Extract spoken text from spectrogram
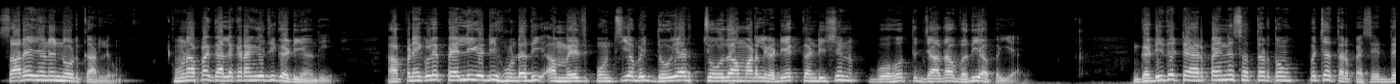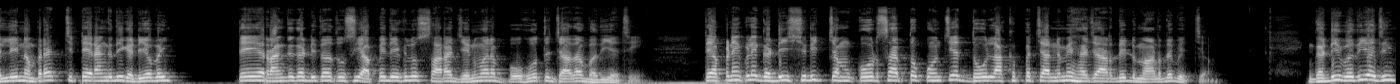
ਸਾਰੇ ਜਣੇ ਨੋਟ ਕਰ ਲਿਓ। ਹੁਣ ਆਪਾਂ ਗੱਲ ਕਰਾਂਗੇ ਜੀ ਗੱਡੀਆਂ ਦੀ। ਆਪਣੇ ਕੋਲੇ ਪਹਿਲੀ ਗੱਡੀ ਹੋਂਡਾ ਦੀ ਅਮੇਜ ਪਹੁੰਚੀ ਆ ਬਈ। 2014 ਮਾਡਲ ਗੱਡੀ ਹੈ। ਕੰਡੀਸ਼ਨ ਬਹੁਤ ਜ਼ਿਆਦਾ ਵਧੀਆ ਪਈ ਹੈ ਗੱਡੀ ਦੇ ਟਾਇਰ ਪਏ ਨੇ 70 ਤੋਂ 75 ਪੈਸੇ। ਦਿੱਲੀ ਨੰਬਰ ਹੈ। ਚਿੱਟੇ ਰੰਗ ਦੀ ਗੱਡੀ ਆ ਬਈ। ਤੇ ਰੰਗ ਗੱਡੀ ਤਾਂ ਤੁਸੀਂ ਆਪੇ ਦੇਖ ਲਓ। ਸਾਰਾ ਜੈਨੂਅਨ ਬਹੁਤ ਜ਼ਿਆਦਾ ਵਧੀਆ ਜੀ ਤੇ ਆਪਣੇ ਕੋਲੇ ਗੱਡੀ ਸ਼੍ਰੀ ਚਮਕੌਰ ਸਾਹਿਬ ਤੋਂ ਪਹੁੰਚੀ ਹੈ 295000 ਦੀ ਡਿਮਾਂਡ ਦੇ ਵਿੱਚ। ਗੱਡੀ ਵਧੀਆ ਜੀ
